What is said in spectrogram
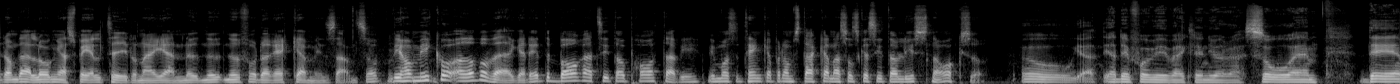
de där långa speltiderna igen. Nu, nu, nu får det räcka minsann. Så vi har mycket att överväga. Det är inte bara att sitta och prata. Vi, vi måste tänka på de stackarna som ska sitta och lyssna också. Oh ja, ja det får vi verkligen göra. Så eh, det,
